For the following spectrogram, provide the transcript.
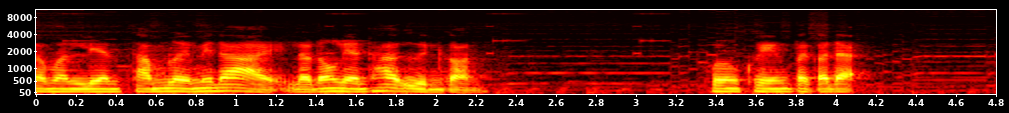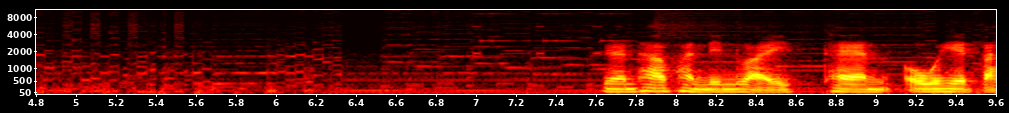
แต่มันเรียนซ้ำเลยไม่ได้ เราต้องเรียนท่าอื่นก่อน เพิ่มเคว้งไปก็ได้ เรียนท่าแผ่นดินไหวแทนโอเวอร์เฮดไป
